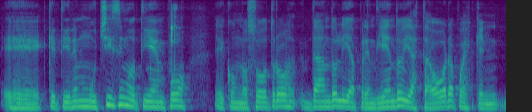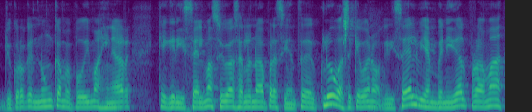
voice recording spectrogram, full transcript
eh, que tiene muchísimo tiempo eh, con nosotros, dándole y aprendiendo, y hasta ahora, pues que yo creo que nunca me puedo imaginar que Grisel Mazo iba a ser la nueva presidenta del club. Así que bueno, Grisel, bienvenida al programa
